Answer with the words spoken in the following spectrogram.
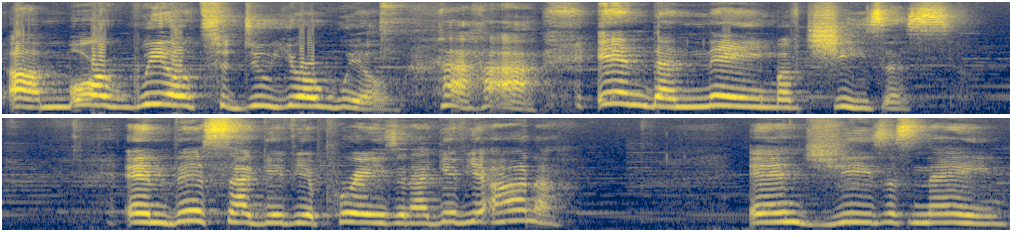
uh, more will to do your will. in the name of Jesus. In this, I give you praise and I give you honor. In Jesus' name.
